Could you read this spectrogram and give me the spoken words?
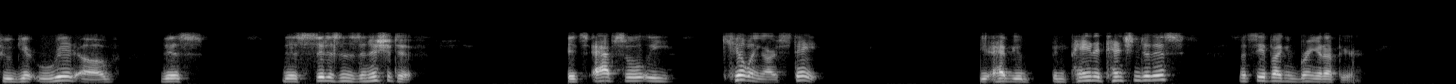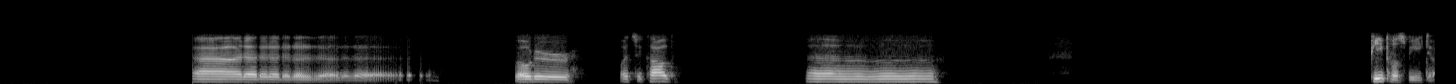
to get rid of this this citizens initiative. It's absolutely killing our state. Have you been paying attention to this? Let's see if I can bring it up here. Uh, da, da, da, Voter, what's it called? Uh, People's veto.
